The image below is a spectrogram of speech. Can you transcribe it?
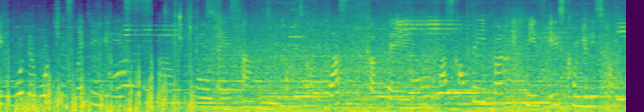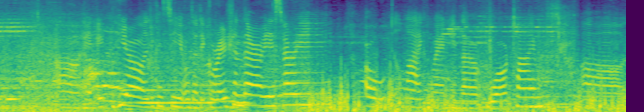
if the word translating it is um, called as um, class cafe, class coffee, but it means it is communist coffee. Uh, and it, here you can see all the decoration there. It is very old, like when in the war time, uh,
